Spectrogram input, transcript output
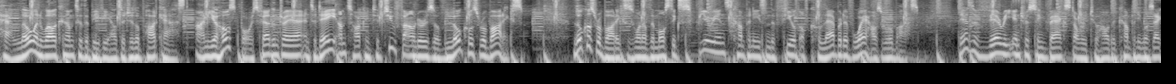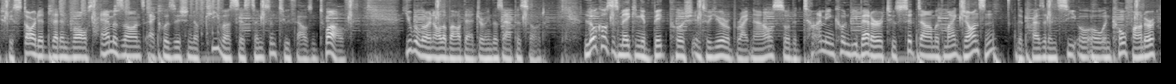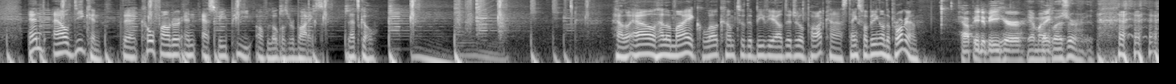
Hello and welcome to the BVL Digital Podcast. I'm your host, Boris Felgendreher, and today I'm talking to two founders of Locus Robotics. Locus Robotics is one of the most experienced companies in the field of collaborative warehouse robots. There's a very interesting backstory to how the company was actually started that involves Amazon's acquisition of Kiva Systems in 2012. You will learn all about that during this episode. Locus is making a big push into Europe right now, so the timing couldn't be better to sit down with Mike Johnson, the president, COO, and co founder, and Al Deacon, the co founder and SVP of Locus Robotics. Let's go. Hello, Al. Hello, Mike. Welcome to the BVL Digital Podcast. Thanks for being on the program. Happy to be here. Yeah, my Thank- pleasure.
